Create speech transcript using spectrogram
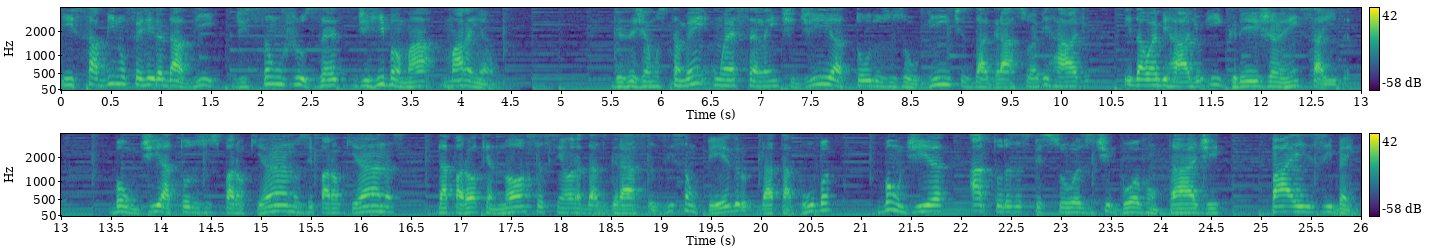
e Sabino Ferreira Davi, de São José de Ribamar, Maranhão. Desejamos também um excelente dia a todos os ouvintes da Graça Web Rádio e da web rádio Igreja em Saída. Bom dia a todos os paroquianos e paroquianas da paróquia Nossa Senhora das Graças e São Pedro, da Tabuba. Bom dia a todas as pessoas de boa vontade, paz e bem.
